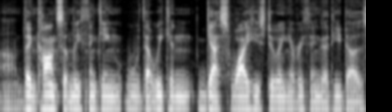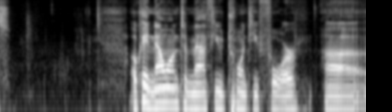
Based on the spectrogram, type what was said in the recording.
um, than constantly thinking that we can guess why He's doing everything that He does. Okay, now on to Matthew 24, uh,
